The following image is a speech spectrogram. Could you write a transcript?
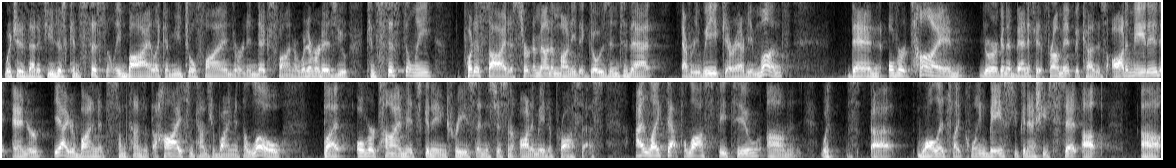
which is that if you just consistently buy like a mutual fund or an index fund or whatever it is, you consistently put aside a certain amount of money that goes into that every week or every month, then over time you're going to benefit from it because it's automated and you're yeah you're buying it sometimes at the high, sometimes you're buying at the low, but over time it's going to increase and it's just an automated process. I like that philosophy too. Um, with uh, wallets like Coinbase, you can actually set up uh,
